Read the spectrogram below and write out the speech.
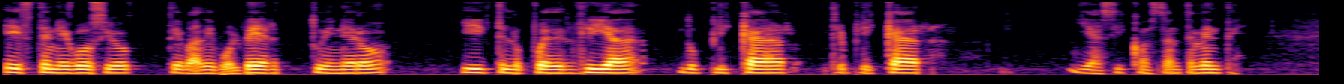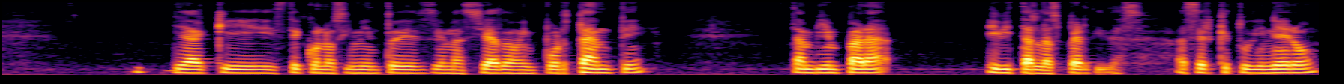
este negocio te va a devolver tu dinero y te lo podría duplicar, triplicar y así constantemente, ya que este conocimiento es demasiado importante también para evitar las pérdidas, hacer que tu dinero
